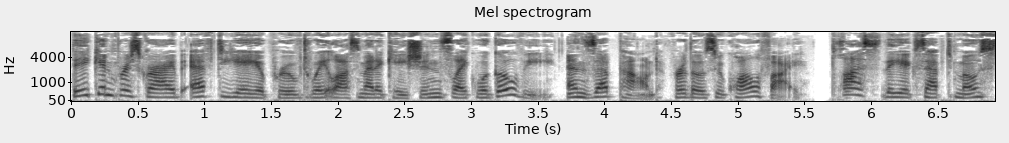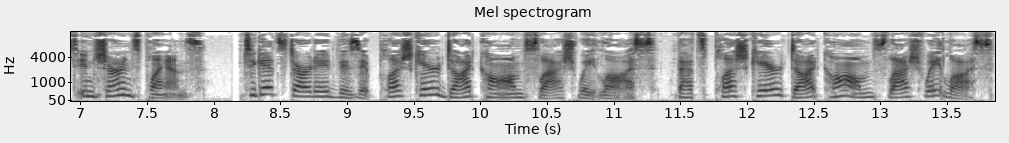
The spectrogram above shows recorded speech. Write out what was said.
They can prescribe FDA-approved weight loss medications like Wagovi and Zepbound for those who qualify. Plus, they accept most insurance plans. To get started, visit plushcare.com slash weight loss. That's plushcare.com slash weight loss.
